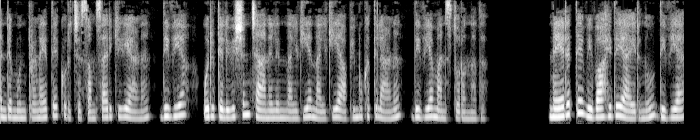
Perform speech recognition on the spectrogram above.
തന്റെ മുൻ പ്രണയത്തെക്കുറിച്ച് സംസാരിക്കുകയാണ് ദിവ്യ. ഒരു ടെലിവിഷൻ ചാനലിൽ നൽകിയ നൽകിയ അഭിമുഖത്തിലാണ് ദിവ്യ മനസ് തുറന്നത്. നേരത്തെ വിവാഹിതയായിരുന്നു ദിവ്യ.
